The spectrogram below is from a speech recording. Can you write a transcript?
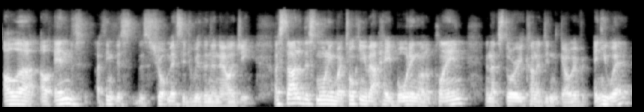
I'll, uh, I'll end, I think, this, this short message with an analogy. I started this morning by talking about, hey, boarding on a plane, and that story kind of didn't go anywhere,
